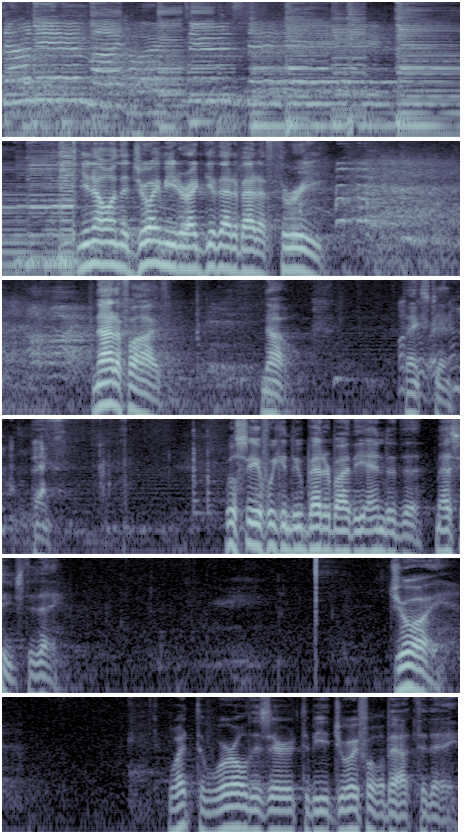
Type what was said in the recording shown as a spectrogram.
Down in my heart to stay. You know, on the joy meter, I'd give that about a three. Not a five. No. Thanks, Jen. Thanks. We'll see if we can do better by the end of the message today. Joy. What the world is there to be joyful about today?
